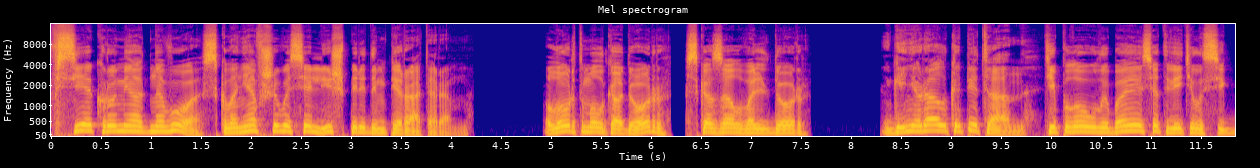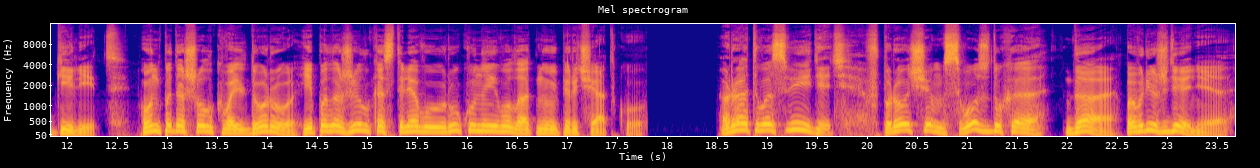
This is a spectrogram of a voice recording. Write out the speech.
Все, кроме одного, склонявшегося лишь перед императором. «Лорд Малкадор», — сказал Вальдор, «Генерал-капитан», – тепло улыбаясь, ответил Сиггелит. Он подошел к Вальдору и положил костлявую руку на его латную перчатку. «Рад вас видеть. Впрочем, с воздуха...» «Да, повреждения»,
